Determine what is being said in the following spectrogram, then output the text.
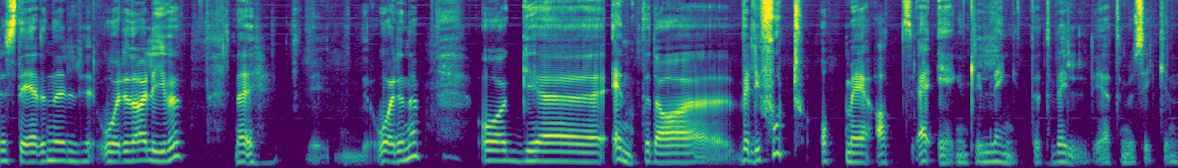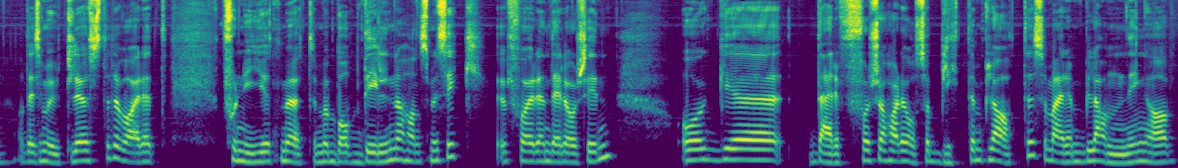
resterende årene av livet. Nei, årene. Og eh, endte da veldig fort opp med at jeg egentlig lengtet veldig etter musikken. Og det som utløste det, var et fornyet møte med Bob Dylan og hans musikk for en del år siden. Og eh, derfor så har det også blitt en plate som er en blanding av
